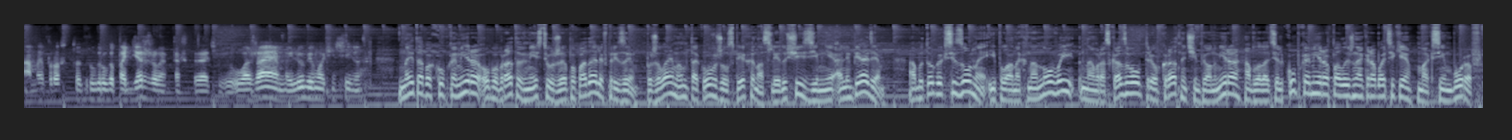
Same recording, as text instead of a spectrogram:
а мы просто друг друга поддерживаем, так сказать, уважаем и любим очень сильно. На этапах Кубка мира оба брата вместе уже попадали в призы. Пожелаем им такого же успеха на следующей зимней Олимпиаде. Об итогах сезона и планах на новый нам рассказывал трехкратный чемпион мира, обладатель Кубка мира по лыжной акробатике Максим Буров.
